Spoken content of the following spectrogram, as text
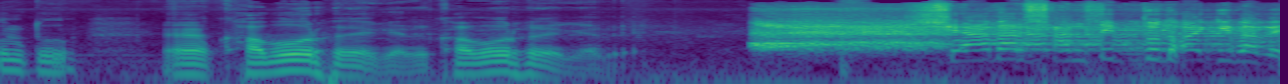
কিন্তু খবর হয়ে যাবে, খবর হয়ে যাবে। সে আবার শান্তিদূত হয় কীভাবে?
